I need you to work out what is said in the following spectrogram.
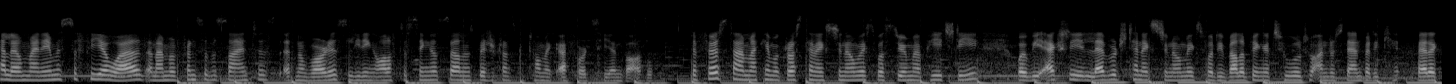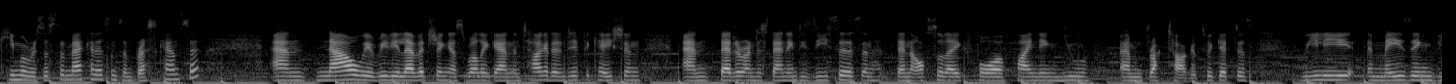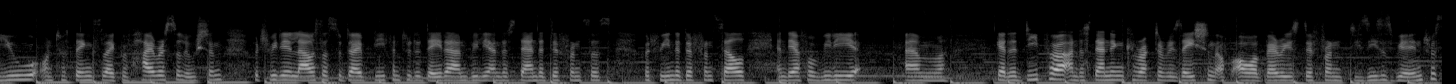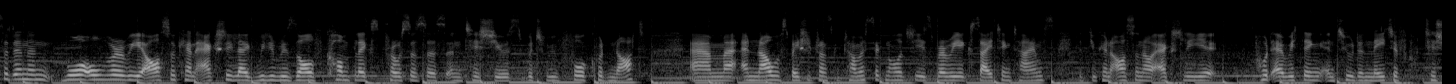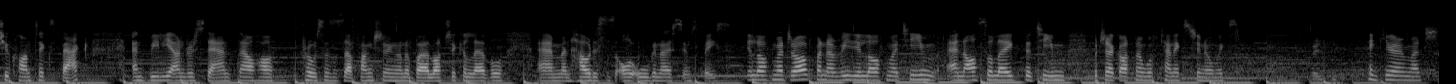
Hello, my name is Sophia Wild and I'm a principal scientist at Novartis leading all of the single-cell and spatial transcriptomic efforts here in Basel. The first time I came across 10x Genomics was during my PhD, where we actually leveraged 10x Genomics for developing a tool to understand better, better chemo-resistant mechanisms in breast cancer. And now we're really leveraging as well again in target identification and better understanding diseases and then also like for finding new um, drug targets. We get this really amazing view onto things like with high resolution, which really allows us to dive deep into the data and really understand the differences between the different cells and therefore really um, get a deeper understanding and characterization of our various different diseases we are interested in and moreover we also can actually like really resolve complex processes in tissues which we before could not um, and now with spatial transcriptomics technology it's very exciting times that you can also now actually put everything into the native tissue context back and really understand now how processes are functioning on a biological level um, and how this is all organized in space. I love my job and I really love my team and also like the team which I got now with 10x Genomics. Thank you. Thank you very much.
